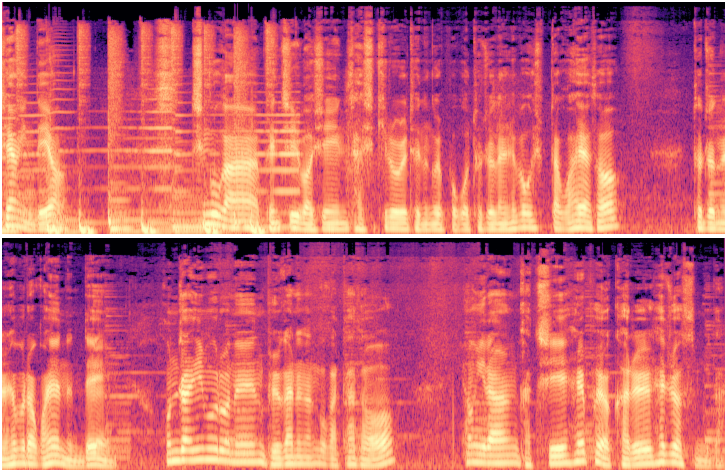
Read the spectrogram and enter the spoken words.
체형인데요. 친구가 벤치 머신 40kg를 드는 걸 보고 도전을 해보고 싶다고 하여서 도전을 해보라고 하였는데 혼자 힘으로는 불가능한 것 같아서 형이랑 같이 헬퍼 역할을 해주었습니다.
